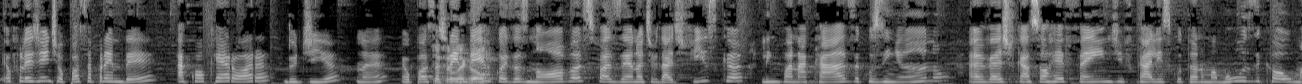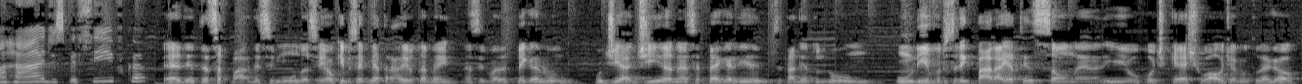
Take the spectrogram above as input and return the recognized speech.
eu falei, gente, eu posso aprender a qualquer hora do dia, né? Eu posso Isso é aprender é coisas novas fazendo atividade física, limpando a casa, cozinhando, ao invés de ficar só refém de ficar ali escutando uma música ou uma rádio específica. É, dentro dessa, desse mundo, assim, é o que sempre me atraiu também. Né? Você vai pegando o dia a dia, né? Você pega ali, você tá dentro de um, um livro, você tem que parar e atenção, né? E o podcast, o áudio é muito legal.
